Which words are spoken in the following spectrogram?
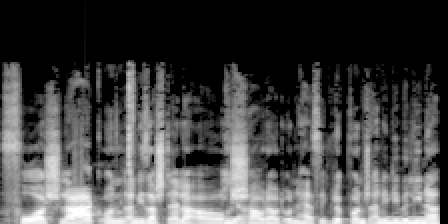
Vorschlag. Und an dieser Stelle auch ja. Shoutout und herzlichen Glückwunsch an die liebe Lina,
